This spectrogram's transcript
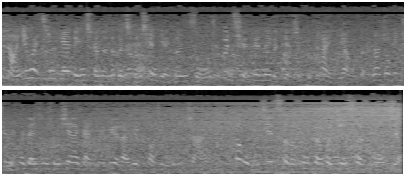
市长，因为今天凌晨的那个呈现点跟昨跟前天那个点是不太一样的，那周边居民会担心说，现在感觉越来越靠近，的部分会监测多久？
